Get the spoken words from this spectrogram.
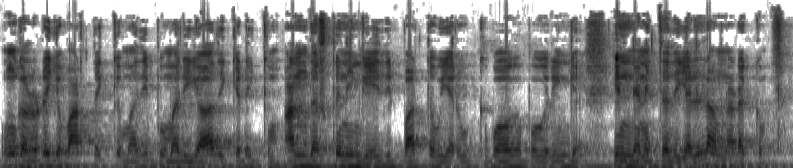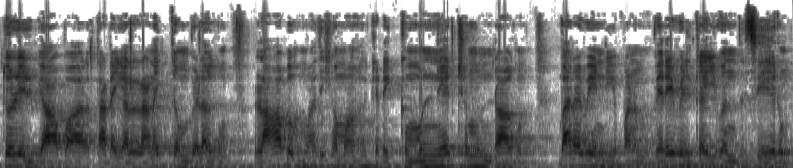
உங்களுடைய வார்த்தைக்கு மதிப்பு மரியாதை கிடைக்கும். அந்தஸ்து நீங்கள் எதிர்பார்த்த உயர்வுக்கு போக போகிறீங்க. இனி நினைத்தது எல்லாம் நடக்கும். தொழில் வியாபார தடைகள் அனைத்தும் விலகும். லாபம் அதிகமாக கிடைக்கும். முன்னேற்றம் உண்டாகும். வரவேண்டிய பணம் விரைவில் கை வந்து சேரும்.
